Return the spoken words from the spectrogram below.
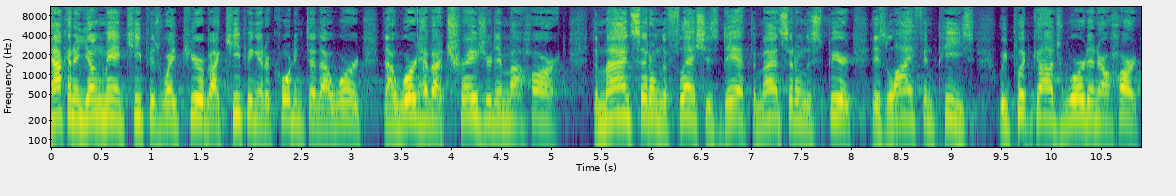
How can a young man keep his way pure? By keeping it according to thy word. Thy word have I treasured in my heart. The mindset on the flesh is death. The mindset on the spirit is life and peace. We put God's word in our heart,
